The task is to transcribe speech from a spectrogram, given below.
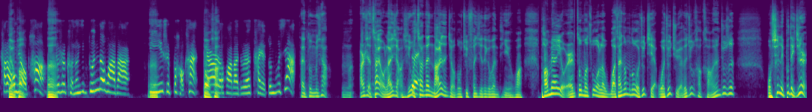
她老公比较胖，就是可能一蹲的话吧，第一是不好看，第二的话吧就是他也蹲不下，他也蹲不下。嗯，而且再有来讲，其实我站在男人的角度去分析这个问题的话，旁边有人这么做了，我再那么多，我就觉我就觉得就好好像就是我心里不得劲儿。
